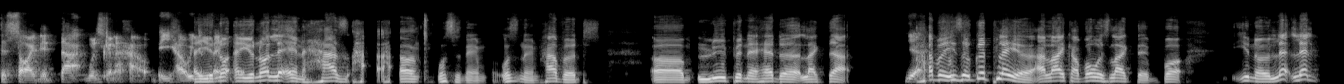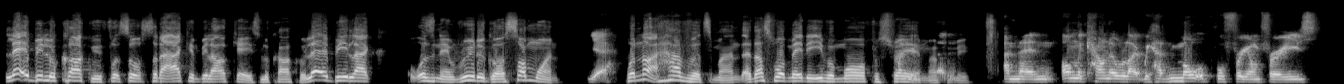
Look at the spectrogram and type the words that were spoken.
decided that was gonna how, be how we And you're not and you're not letting has ha- um what's his name? What's his name? Havertz um loop in the header like that. Yeah. Havertz he's a good player. I like I've always liked it, but you know, let let let it be Lukaku for so so that I can be like, okay, it's Lukaku. Let it be like what's his name, Rudiger or someone. Yeah. But not Havertz, man. That's what made it even more frustrating, man, for me. And then on the counter, like we had multiple free on threes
